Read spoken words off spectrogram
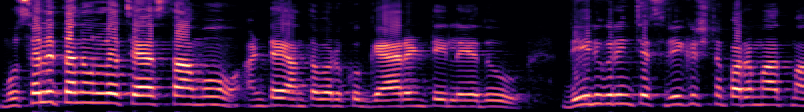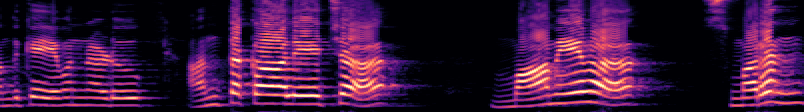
ముసలితనంలో చేస్తాము అంటే అంతవరకు గ్యారంటీ లేదు. దీని గురించే శ్రీకృష్ణ పరమాత్మ అందుకే ఏమన్నాడు? అంతకాలేచ మామేవ స్మరన్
